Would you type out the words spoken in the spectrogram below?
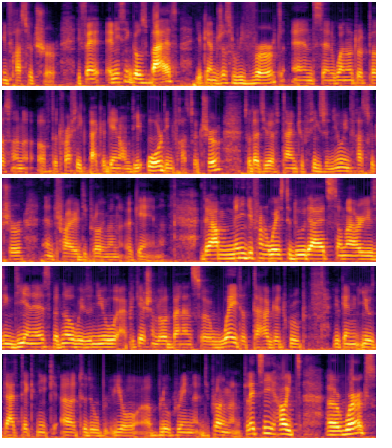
infrastructure. If anything goes bad, you can just revert and send 100% of the traffic back again on the old infrastructure so that you have time to fix the new infrastructure and try a deployment again. There are many different ways to do that. Some are using DNS, but now with the new application load balance a weighted target group, you can use that technique uh, to do your uh, blue-green deployment. Let's see how it uh, works.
